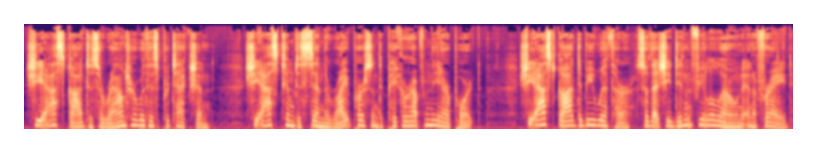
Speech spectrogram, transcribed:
She asked God to surround her with His protection. She asked Him to send the right person to pick her up from the airport. She asked God to be with her so that she didn't feel alone and afraid.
